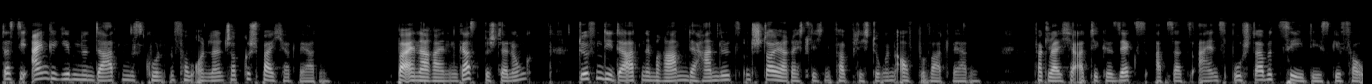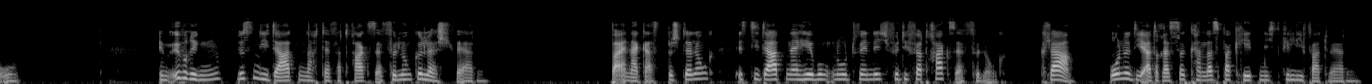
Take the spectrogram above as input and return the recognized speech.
dass die eingegebenen Daten des Kunden vom Onlineshop gespeichert werden. Bei einer reinen Gastbestellung dürfen die Daten im Rahmen der handels- und steuerrechtlichen Verpflichtungen aufbewahrt werden. Vergleiche Artikel 6 Absatz 1 Buchstabe c DSGVO. Im Übrigen müssen die Daten nach der Vertragserfüllung gelöscht werden. Bei einer Gastbestellung ist die Datenerhebung notwendig für die Vertragserfüllung. Klar, ohne die Adresse kann das Paket nicht geliefert werden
